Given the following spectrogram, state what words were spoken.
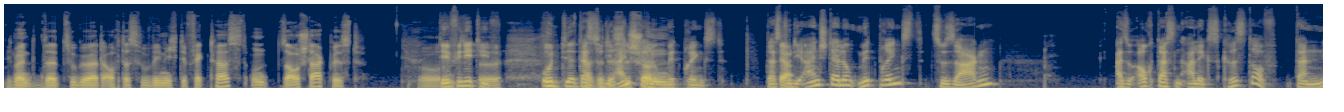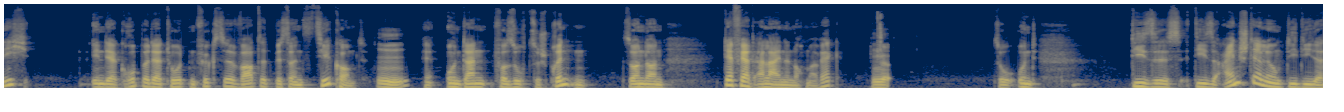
ich meine, dazu gehört auch, dass du wenig Defekt hast und saustark bist. So, Definitiv. Und, äh, und dass also du die Einstellung schon, mitbringst. Dass ja. du die Einstellung mitbringst, zu sagen, also auch, dass ein Alex Christoph dann nicht in der Gruppe der toten Füchse wartet, bis er ins Ziel kommt mhm. und dann versucht zu sprinten, sondern der fährt alleine nochmal weg. Ja. So, und dieses, diese Einstellung, die, die,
